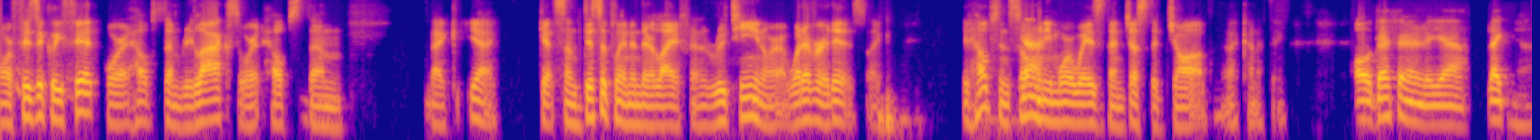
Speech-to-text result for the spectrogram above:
more physically fit or it helps them relax or it helps them like yeah get some discipline in their life and a routine or whatever it is like it helps in so Yeah. many more ways than just a job that kind of thing Oh, definitely, yeah. Like yeah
